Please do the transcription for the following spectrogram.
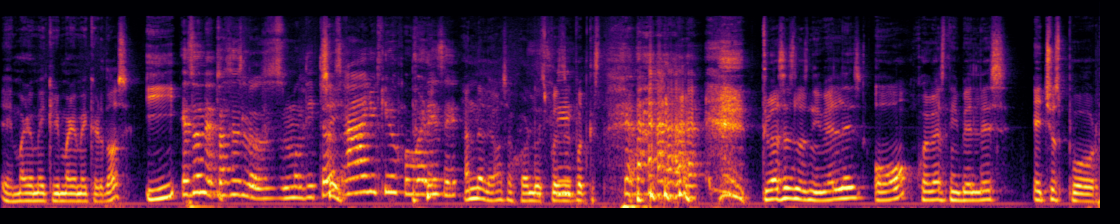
eh, Mario Maker y Mario Maker 2. Y ¿Es donde tú haces los munditos? Sí. Ah, yo quiero jugar ese. Ándale, vamos a jugarlo después Sí. del podcast. Tú haces los niveles o juegas niveles hechos por...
